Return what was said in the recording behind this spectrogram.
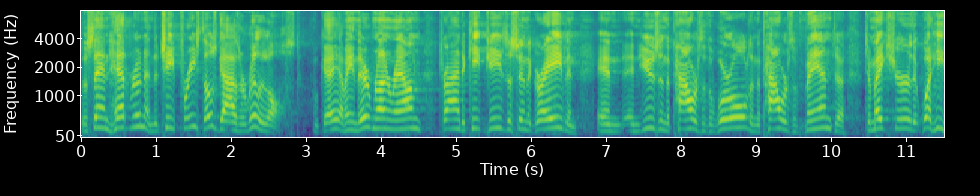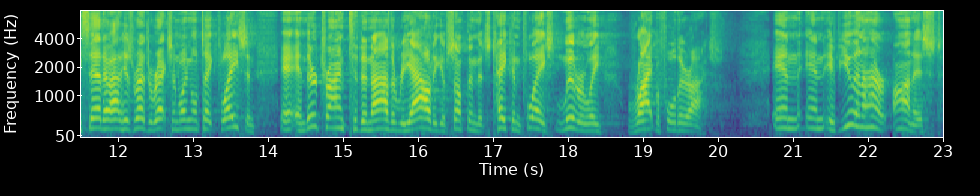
The Sanhedrin and the chief priests, those guys are really lost. Okay? I mean, they're running around trying to keep Jesus in the grave and, and, and using the powers of the world and the powers of men to, to make sure that what he said about his resurrection wasn't going to take place. And, and they're trying to deny the reality of something that's taken place literally right before their eyes. And, and if you and I are honest,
